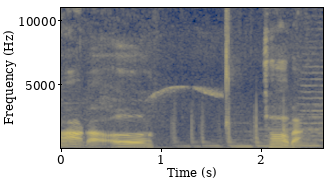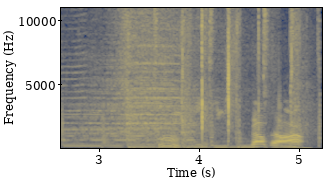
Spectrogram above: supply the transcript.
มากอะ เออ ชอบอะ อืม เรียบร้อย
